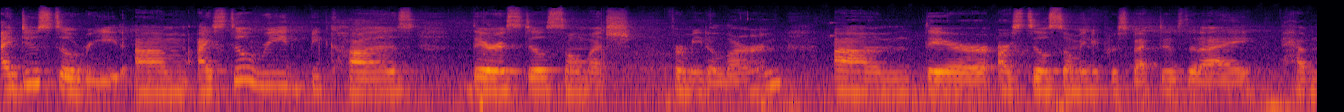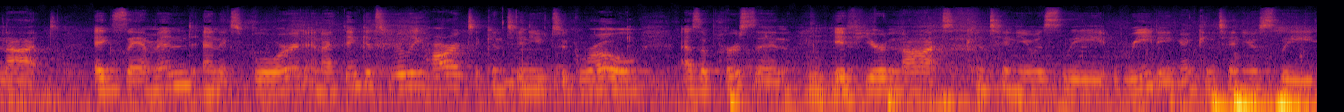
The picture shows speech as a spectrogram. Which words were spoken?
I do still read. Um, I still read because there is still so much for me to learn. Um, there are still so many perspectives that I have not examined and explored and i think it's really hard to continue to grow as a person mm-hmm. if you're not continuously reading and continuously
